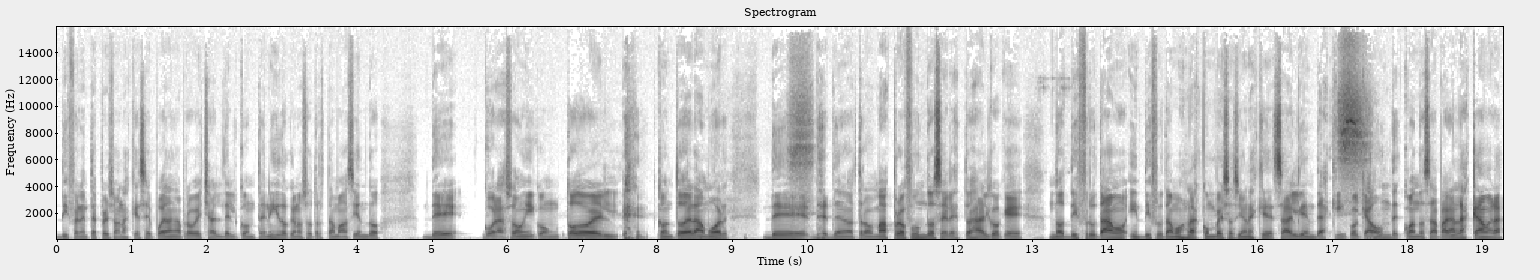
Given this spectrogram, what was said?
diferentes personas que se puedan aprovechar del contenido que nosotros estamos haciendo de corazón y con todo el con todo el amor de, nuestro más profundo ser. Esto es algo que nos disfrutamos y disfrutamos las conversaciones que salgan de aquí porque aún cuando se apagan las cámaras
